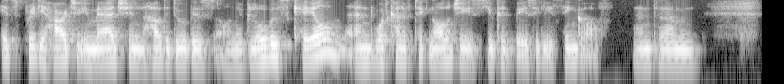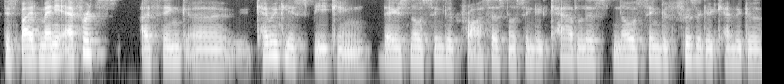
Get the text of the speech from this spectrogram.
it's pretty hard to imagine how to do this on a global scale and what kind of technologies you could basically think of. And um, despite many efforts, I think, uh, chemically speaking, there is no single process, no single catalyst, no single physical chemical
